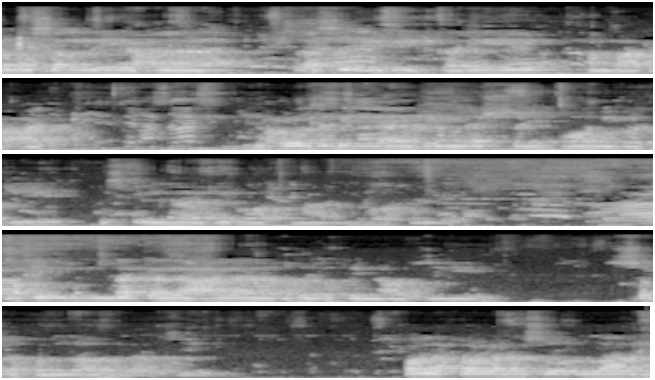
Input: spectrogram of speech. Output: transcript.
ونصلي على رسوله الكريم، أما بعد. أعوذ بالله من الشيطان الرجيم. بسم الله الرحمن الرحيم. وإنك لعلى خلق عظيم. صدق الله العظيم. قال قال رسول الله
